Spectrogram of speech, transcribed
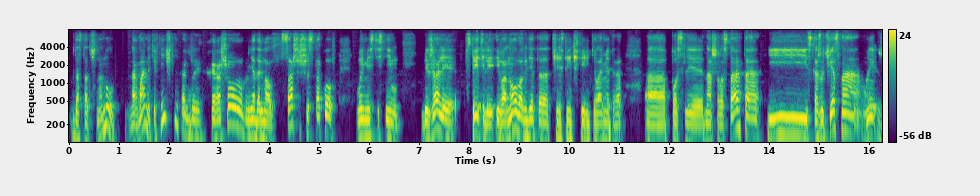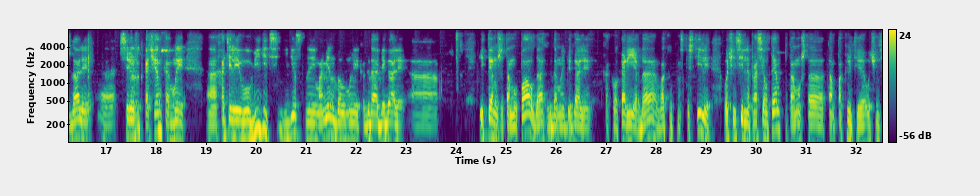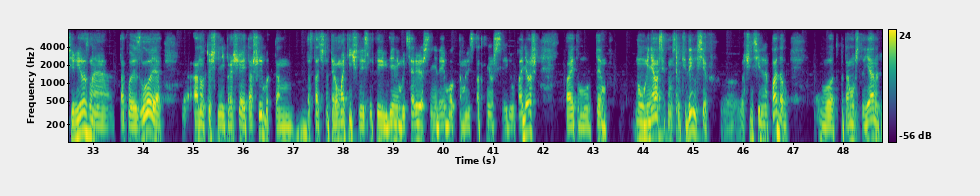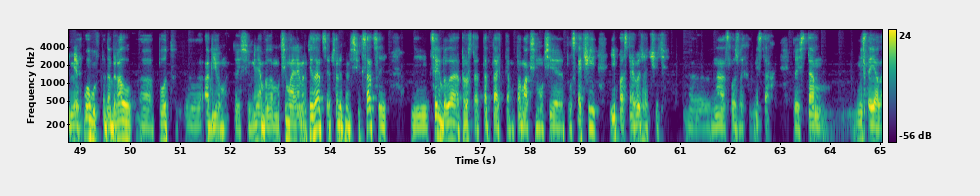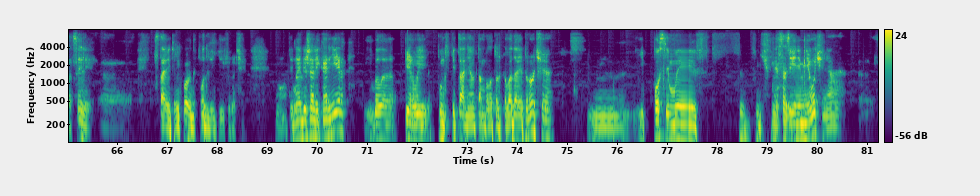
достаточно, ну, нормально, технично, как бы, хорошо. Меня догнал Саша Шестаков. Мы вместе с ним бежали, встретили Иванова где-то через 3-4 километра э, после нашего старта. И, скажу честно, мы ждали э, Сережу Ткаченко, мы э, хотели его увидеть. Единственный момент был, мы когда бегали, э, и темп же там упал, да, когда мы бегали как его карьер, да, вокруг нас пустили, очень сильно просел темп, потому что там покрытие очень серьезное, такое злое, оно точно не прощает ошибок, там достаточно травматично, если ты где-нибудь сорвешься, не дай бог, там или споткнешься, или упадешь, поэтому темп, ну, у меня, во всяком случае, да и у всех э, очень сильно падал, вот, потому что я, например, обувь подобрал э, под э, объемы. То есть у меня была максимальная амортизация, абсолютно без фиксации, и цель была просто оттоптать там по максимуму все плоскочи и поосторожничать э, на сложных местах. То есть там не стояло цели э, ставить рекорды, подвиги и прочее. Вот. И мы обижали карьер, был первый пункт питания, там была только вода и прочее. И после мы со зрением не очень, а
